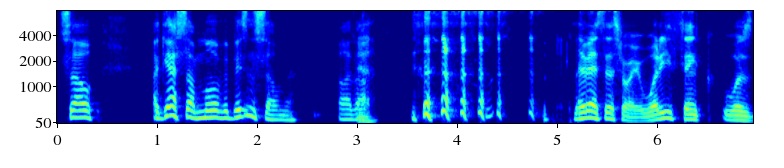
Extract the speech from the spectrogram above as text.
So I guess I'm more of a business owner by that. Yeah. Let me ask this for you. What do you think was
